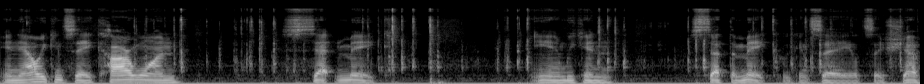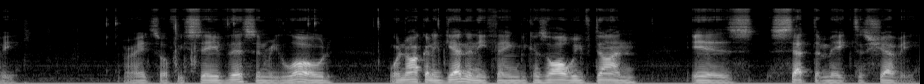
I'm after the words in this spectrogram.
and now we can say car1 set make. And we can set the make. We can say let's say Chevy. Alright so if we save this and reload we're not going to get anything because all we've done is set the make to Chevy.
